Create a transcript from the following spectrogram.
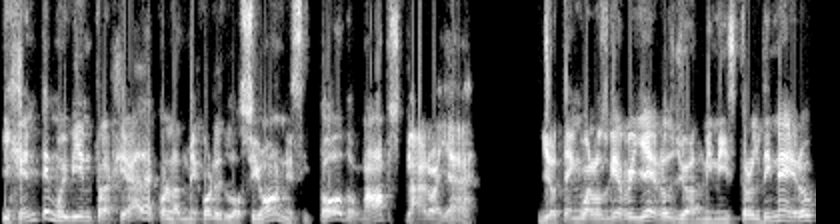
y gente muy bien trajeada con las mejores lociones y todo. No, pues claro, allá yo tengo a los guerrilleros, yo administro el dinero.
